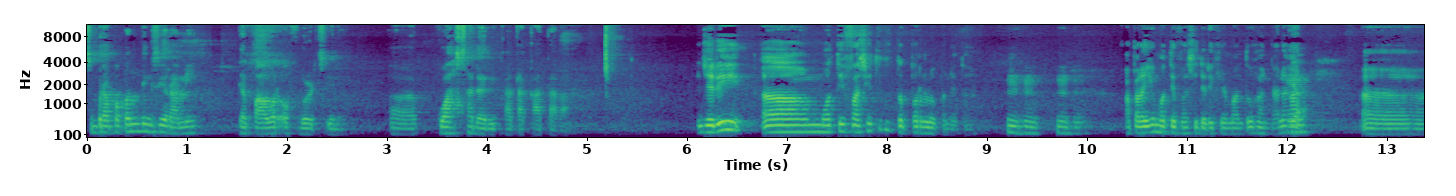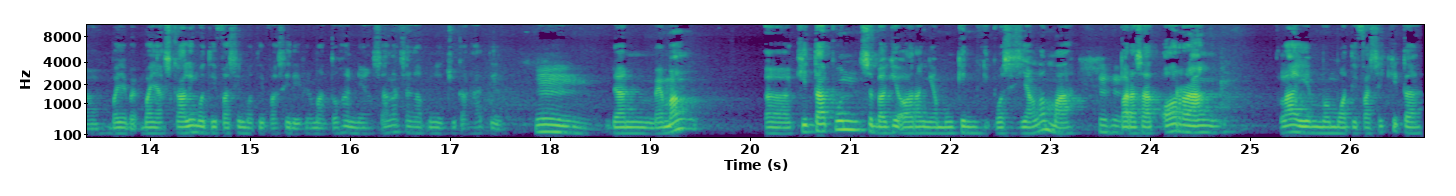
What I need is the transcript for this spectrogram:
Seberapa penting sih Rami the power of words ini? Eh, kuasa dari kata-kata Rami. Jadi em, motivasi itu tetap perlu pendeta. Apalagi motivasi dari firman Tuhan karena Ya. kan eh, banyak banyak sekali motivasi-motivasi dari firman Tuhan yang sangat-sangat menyejukkan hati. Hmm, Dan memang eh, kita pun sebagai orang yang mungkin di posisi yang lemah mhm, pada saat orang lain memotivasi kita,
